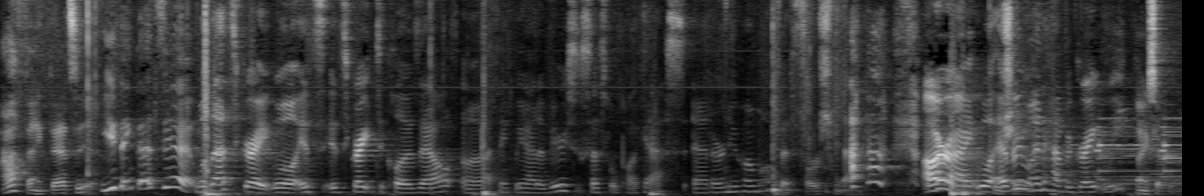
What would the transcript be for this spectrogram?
I think that's it. You think that's it? Well, that's great. Well, it's it's great to close out. Uh, I think we had a very successful podcast at our new home office. First one. All right. Well, Appreciate it. everyone have a great week. Thanks, everyone.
